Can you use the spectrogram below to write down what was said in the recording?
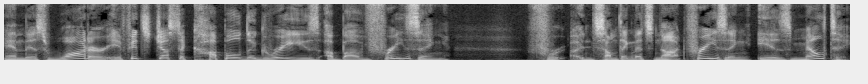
And this water, if it's just a couple degrees above freezing, fr- and something that's not freezing is melting.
